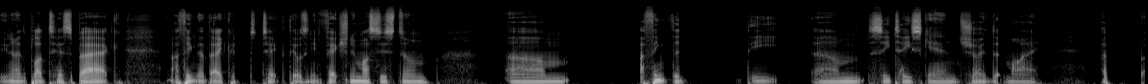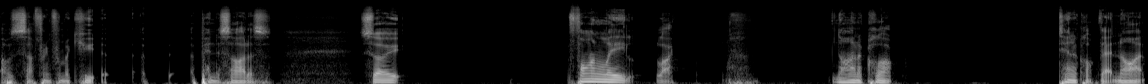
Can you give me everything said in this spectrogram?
you know, the blood tests back. I think that they could detect that there was an infection in my system. Um, I think that the um, CT scan showed that my uh, I was suffering from acute appendicitis. So finally, nine o'clock, ten o'clock that night,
